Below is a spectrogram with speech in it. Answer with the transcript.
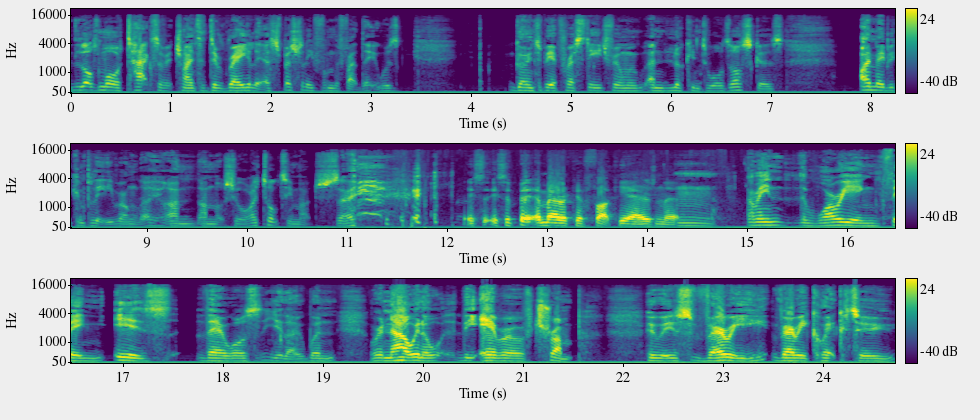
lots more attacks of it trying to derail it, especially from the fact that it was going to be a prestige film and looking towards Oscars. I may be completely wrong though. I'm I'm not sure. I talk too much, so. it's it's a bit America fuck yeah, isn't it? Mm. I mean, the worrying thing is there was, you know, when we're now in a, the era of Trump, who is very, very quick to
